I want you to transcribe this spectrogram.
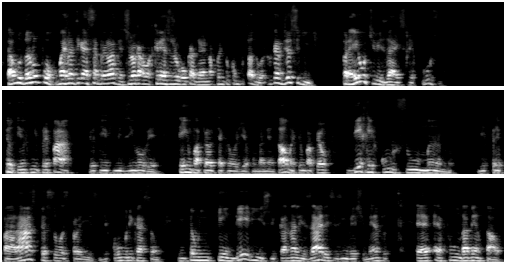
está mudando um pouco, mas antigamente, essa lá dentro, a criança jogou o caderno na frente do computador. Eu quero dizer é o seguinte: para eu utilizar esses recursos, eu tenho que me preparar, eu tenho que me desenvolver. Tem um papel de tecnologia fundamental, mas tem um papel de recurso humano de preparar as pessoas para isso, de comunicação. Então, entender isso e canalizar esses investimentos é, é, fundamental.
